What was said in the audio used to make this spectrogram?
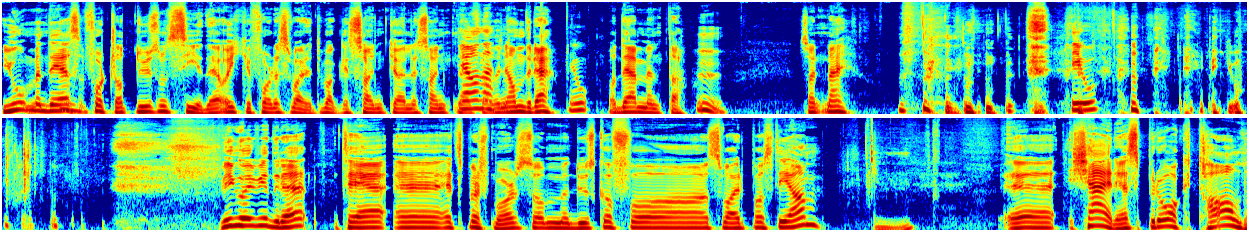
Jo, men det er fortsatt du som sier det, og ikke får det svaret tilbake. Sant ja eller sant nei Ja, fra den andre. Jo. Og det er ment, da. Sant nei? Jo. jo. Vi går videre til eh, et spørsmål som du skal få svar på, Stian. Eh, kjære språktal.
